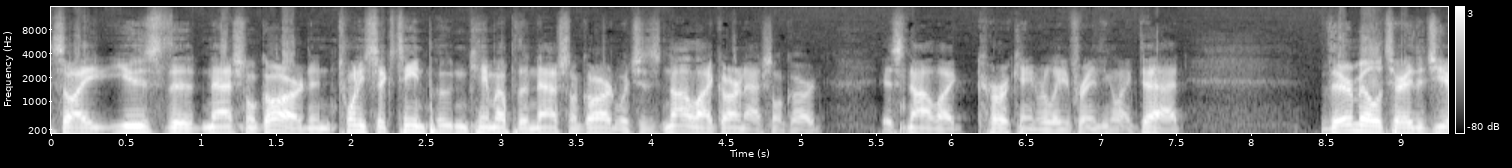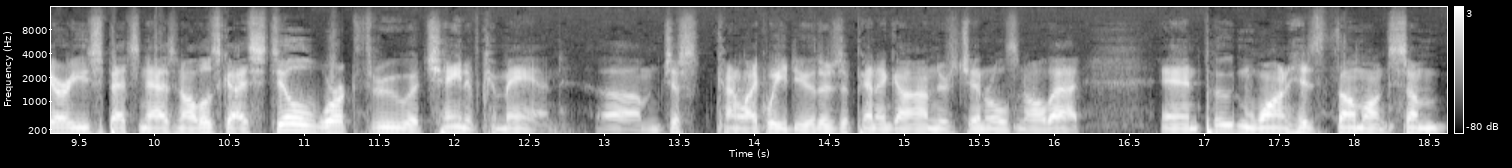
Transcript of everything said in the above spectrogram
So I used the National Guard. In 2016, Putin came up with the National Guard, which is not like our National Guard. It's not like hurricane relief or anything like that their military, the GRU, Spetsnaz, and all those guys still work through a chain of command, um, just kind of like we do. There's a Pentagon, there's generals, and all that. And Putin wanted his thumb on some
